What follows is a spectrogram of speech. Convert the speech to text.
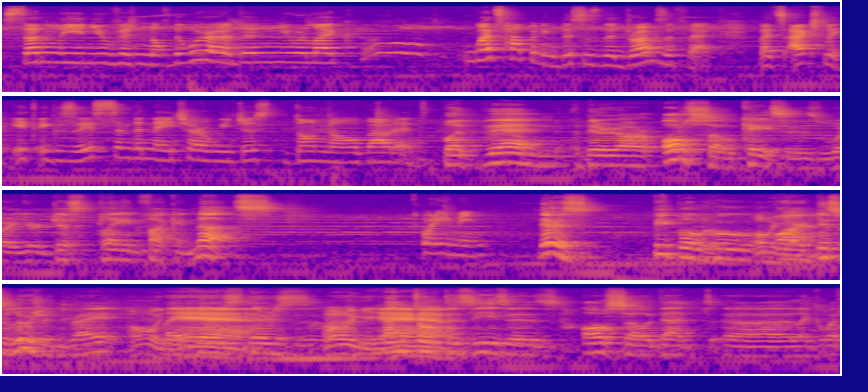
suddenly a new vision of the world, and you're like, oh, what's happening? This is the drugs effect. But it's actually it exists in the nature. We just don't know about it. But then there are also cases where you're just plain fucking nuts. What do you mean? There's people who Oh, are yeah. disorlusioned, right? Oh, like yeah. There's, there's uh, Oh, yeah. mental diseases also that uh, like what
